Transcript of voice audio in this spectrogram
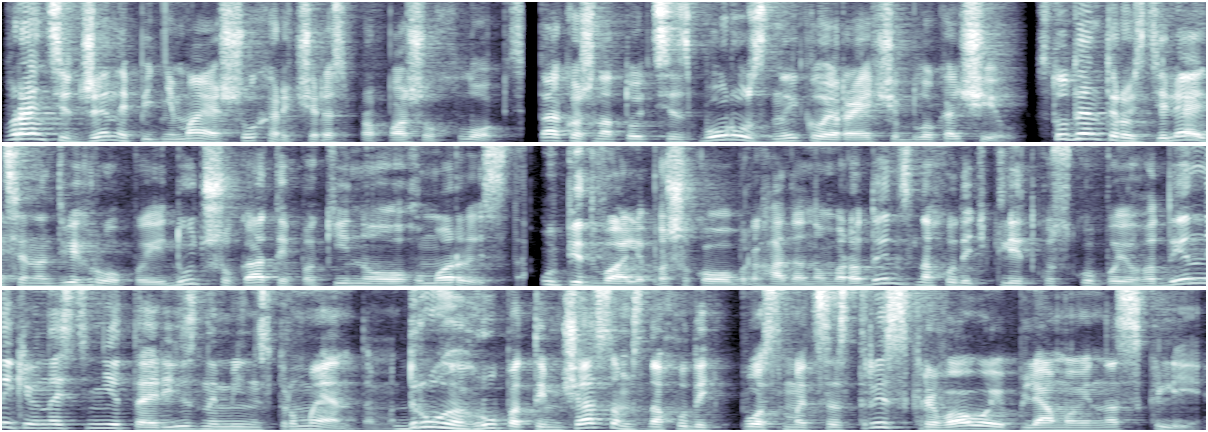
Вранці Джена піднімає шухер через пропажу хлопця. Також на точці збору зникли речі блукачів. Студенти розділяються на дві групи і йдуть шукати покійного гумориста. У підвалі пошукова бригада номер 1 знаходить клітку з купою годинників на стіні та різними інструментами. Друга група тим часом знаходить пост медсестри з кривавою плямою на склі.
